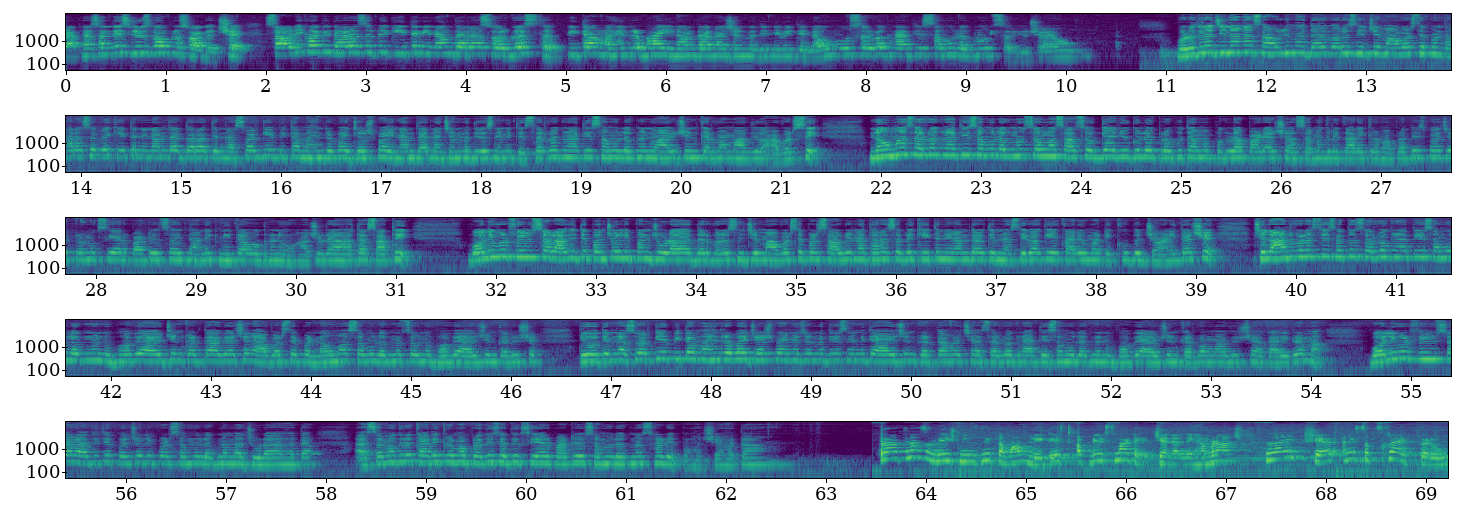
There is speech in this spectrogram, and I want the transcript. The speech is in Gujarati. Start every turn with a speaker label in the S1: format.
S1: પ્રાર્થના સંદેશ ન્યૂઝમાં આપનું સ્વાગત છે. સાવલી ખાતે ધારાસભ્ય કીર્તન ઇનામદારના સ્વર્ગસ્થ પિતા મહેન્દ્રભાઈ ઇનામદારના જન્મદિન નિમિત્તે નવમું સર્વજ્ઞાતીય સમૂહ લગ્નોત્સવ યોજાયો. વડોદરા જિલ્લાના સાવલીમાં દર વર્ષની જેમ આ વર્ષે પણ ધારાસભ્ય કેતન ઇનામદાર દ્વારા તેમના સ્વર્ગીય પિતા મહેન્દ્રભાઈ જશભાઈ ઇનામદારના જન્મદિવસ નિમિત્તે સર્વજ્ઞાતીય સમૂહ લગ્નનું આયોજન કરવામાં આવ્યું આ વર્ષે. નવમાં સર્વજ્ઞાતીય સમૂહ લગ્નોત્સવમાં સાતસો અગિયાર યુગલોએ પ્રભુતામાં પગલાં પાડ્યા છે. આ સમગ્ર કાર્યક્રમમાં પ્રદેશ ભાજપ પ્રમુખ સી આર પાટીલ સહિતના અનેક નેતાઓ અગ્રણીઓ હાજર રહ્યા હતા. સાથે Bollywood film star Aditya Pancholi પણ જોડાયા દર વર્ષની જેમ આ વર્ષે પણ સાવલીના ધારાસભ્ય કેતન ઇનામદાર તેમના સેવાકીય કાર્યો માટે ખૂબ જ જાણીતા છે. છેલ્લા આઠ વર્ષથી સતત સર્વજ્ઞાતીય સમૂહ લગ્નનું ભવ્ય આયોજન કરતા આવ્યા છે અને આ વર્ષે પણ નવમા સમૂહ લગ્નોત્સવનું ભવ્ય આયોજન કર્યું છે. તેઓ તેમના સ્વર્ગીય પિતા મહેન્દ્રભાઈ જશભાઈના જન્મદિવસ નિમિત્તે આયોજન કરતા હોય છે. આ સર્વજ્ઞાતીય સમૂહ લગ્નનું ભવ્ય આયોજન કરવામાં આવ્યું છે. આ કાર્યક્રમમાં Bollywood film star Aditya Pancholi પણ સમૂહ લગ્નમાં જોડાયા હતા. આ સમગ્ર કાર્યક્રમમાં પ્રદેશ અધ્યક્ષ સી આર પાટીલ સમૂહ લગ્ન સ્થળે પહોંચ્યા હતા.
S2: પ્રાર્થના સંદેશ ન્યૂઝની તમામ લેટેસ્ટ અપડેટ્સ માટે ચેનલને હમણાં જ લાઈક, શેર અને સબસ્ક્રાઇબ કરો.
